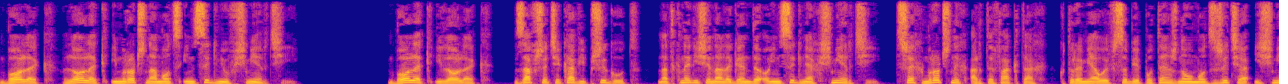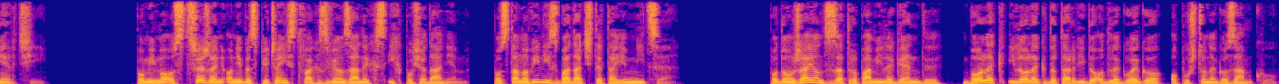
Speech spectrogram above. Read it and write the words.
Bolek, Lolek i mroczna moc insygniów śmierci. Bolek i Lolek, zawsze ciekawi przygód, natknęli się na legendę o insygniach śmierci, trzech mrocznych artefaktach, które miały w sobie potężną moc życia i śmierci. Pomimo ostrzeżeń o niebezpieczeństwach związanych z ich posiadaniem, postanowili zbadać te tajemnice. Podążając za tropami legendy, Bolek i Lolek dotarli do odległego, opuszczonego zamku.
